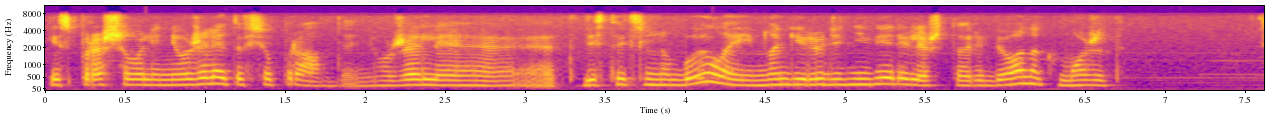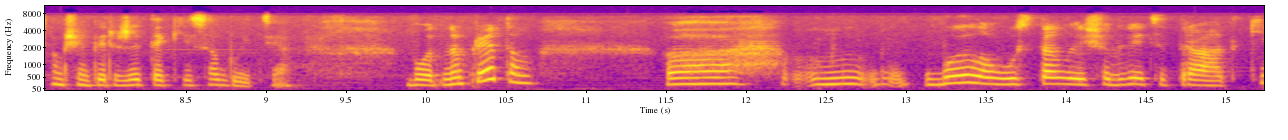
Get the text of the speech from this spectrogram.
и спрашивали, неужели это все правда, неужели это действительно было, и многие люди не верили, что ребенок может, в общем, пережить такие события. Вот. Но при этом было у Стеллы еще две тетрадки.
